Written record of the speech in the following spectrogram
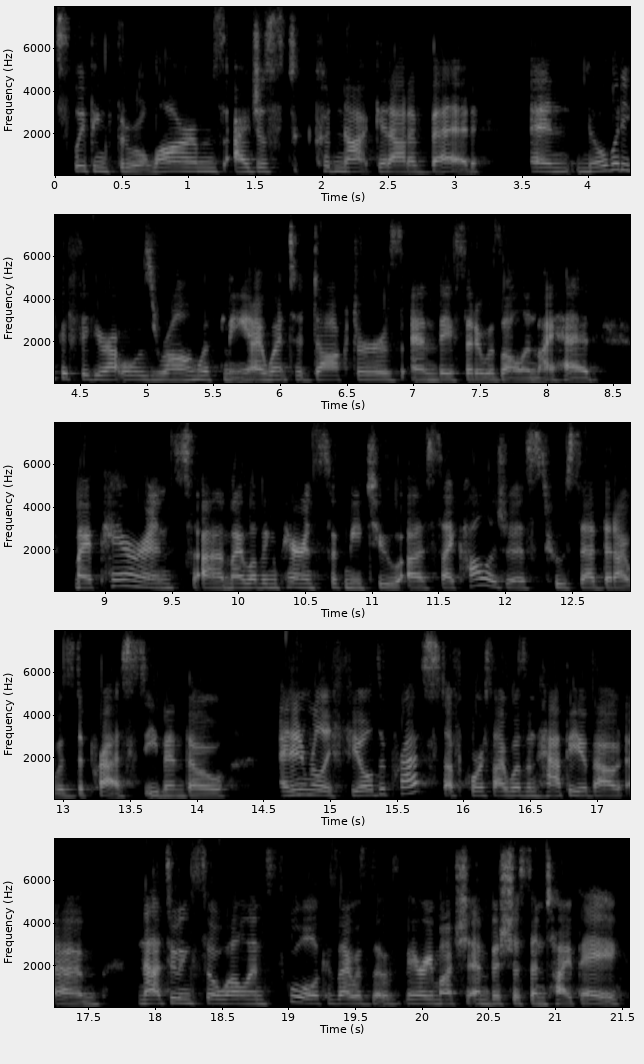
sleeping through alarms. I just could not get out of bed. And nobody could figure out what was wrong with me. I went to doctors and they said it was all in my head. My parents, uh, my loving parents, took me to a psychologist who said that I was depressed, even though I didn't really feel depressed. Of course, I wasn't happy about um, not doing so well in school because I was very much ambitious and type A.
